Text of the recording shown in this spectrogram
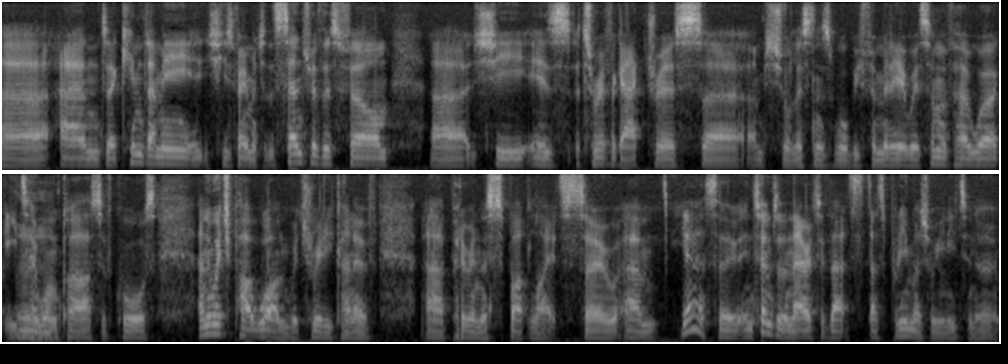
Uh, and uh, Kim Da-mi, she's very much at the center of this film. Uh, she is a terrific actress. Uh, I'm sure listeners will be familiar with some of her work, Itaewon mm. Class, of course, and The Witch Part 1, which really kind of uh, put her in the spotlight. So, um, yeah, so in terms of the narrative, that's, that's pretty much all you need to know.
